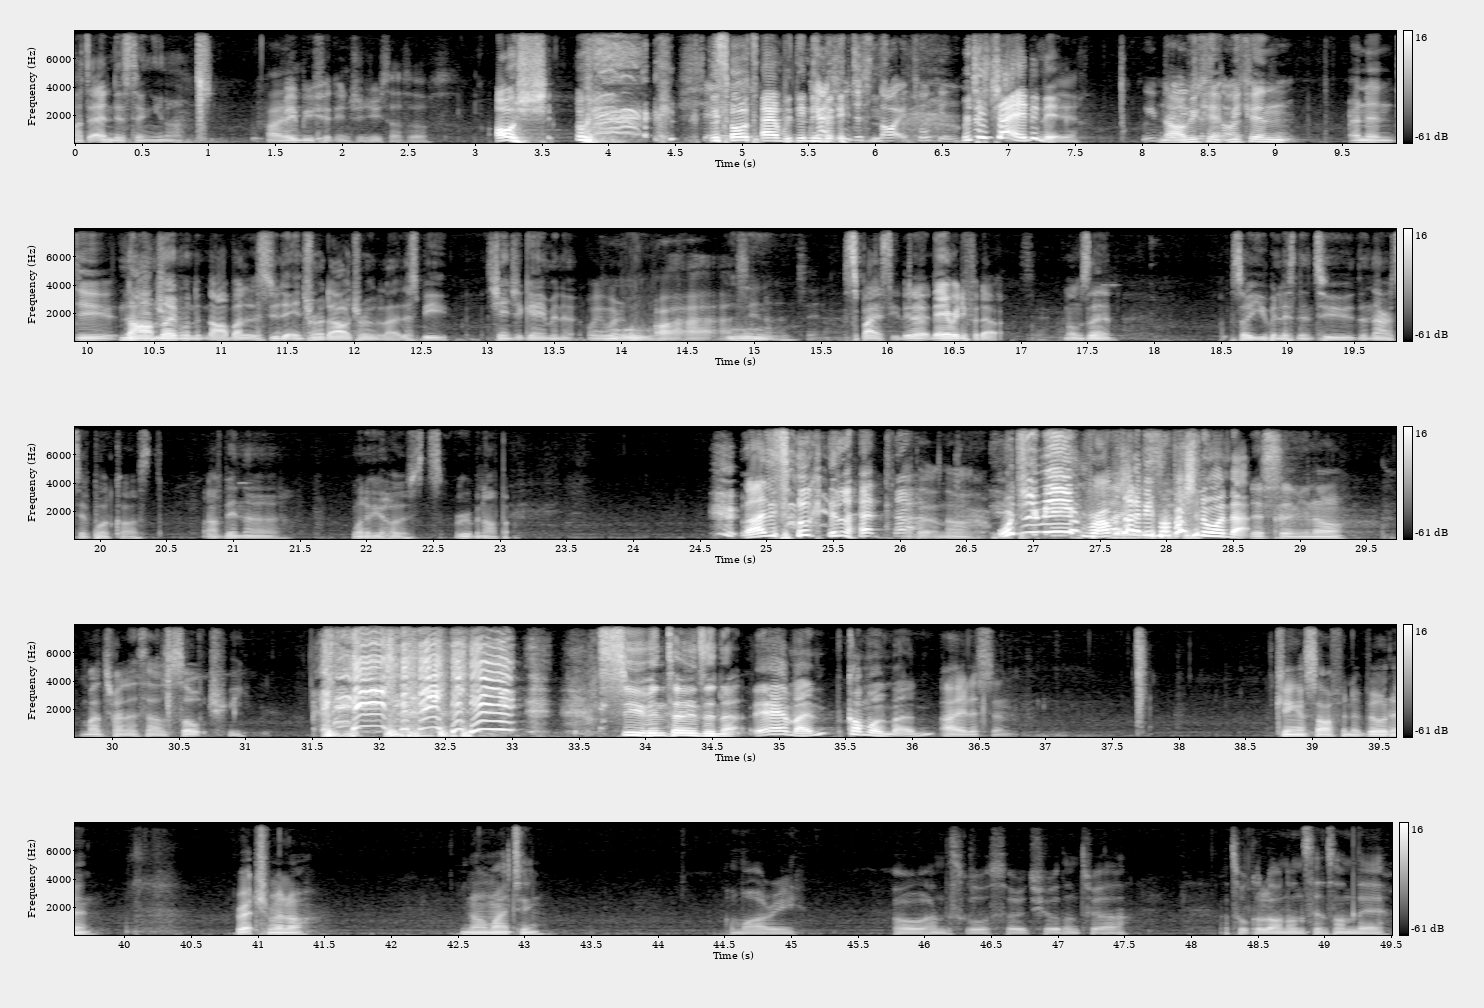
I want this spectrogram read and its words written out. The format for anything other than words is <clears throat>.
Now to end this thing, you know. Aye. Maybe we should introduce ourselves. Oh shit! <laughs> this whole time we didn't We even. actually just introduce- started talking. We just chatted, didn't it? Yeah. We've Nah, really we just can we started can talking. and then do. No, the I'm not intro. even. Nah, but let's do the intro, the outro. Like, let's be change the game, innit? We would. Ooh, Alright, alright, alright, say Ooh. that, say that. spicy. They don't, they ain't ready for that. You know what I'm saying? So you've been listening to the Narrative Podcast. I've been uh, one of your hosts, Ruben Arthur. <laughs> Why is he talking like that? I that? don't know. What do you mean, bro? I'm Aye, trying to be listen. professional on that. Listen, you know, Man trying to sound sultry. <laughs> soothing tones in that. yeah, man. Come on, man. Alright, listen. King of South in the building. Rich Miller. You know my thing. Amari. Oh underscore so chilled on Twitter. I talk a lot of nonsense on there.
